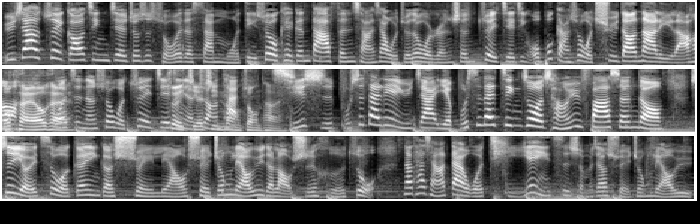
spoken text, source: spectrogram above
瑜伽的最高境界就是所谓的三摩地，所以我可以跟大家分享一下，我觉得我人生最接近，我不敢说我去到那里了哈。OK OK，我只能说我最接近的状态。状态其实不是在练瑜伽，也不是在静坐场域发生的哦，是有一次我跟一个水疗、水中疗愈的老师合作，那他想要带我体验一次什么叫水中疗愈。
